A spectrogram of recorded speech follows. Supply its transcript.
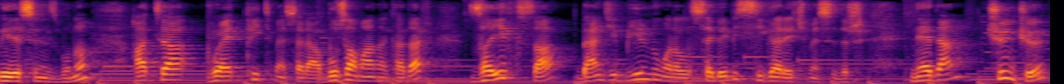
Bilirsiniz bunu. Hatta Brad Pitt mesela bu zamana kadar zayıfsa bence bir numaralı sebebi sigara içmesidir. Neden? Çünkü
